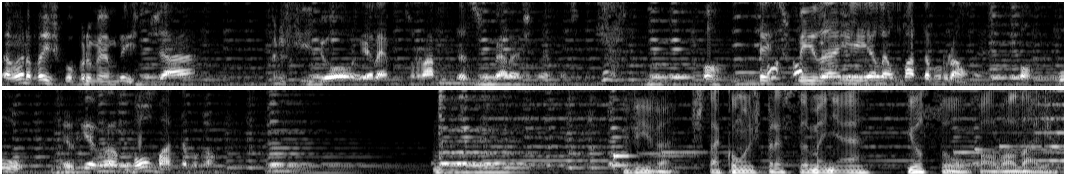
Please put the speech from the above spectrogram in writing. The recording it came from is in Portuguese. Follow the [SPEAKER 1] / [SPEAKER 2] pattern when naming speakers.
[SPEAKER 1] Agora vejo que o Primeiro-Ministro já perfilhou, ele é muito rápido a sugar as coisas. Bom, tem-se uma ideia ele é um mata-borrão. Bom, uh, ele é um bom mata-borrão.
[SPEAKER 2] Viva! Está com o Expresso da Manhã. Eu sou o Paulo Baldaia.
